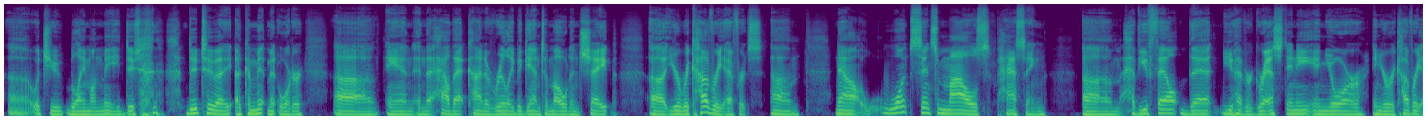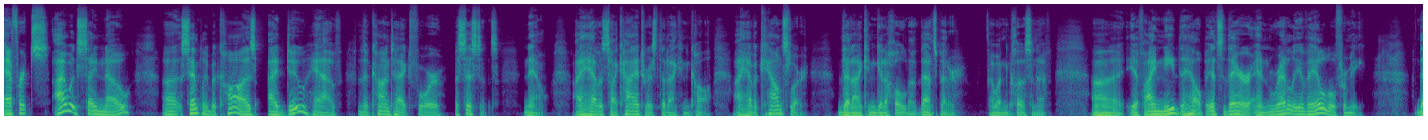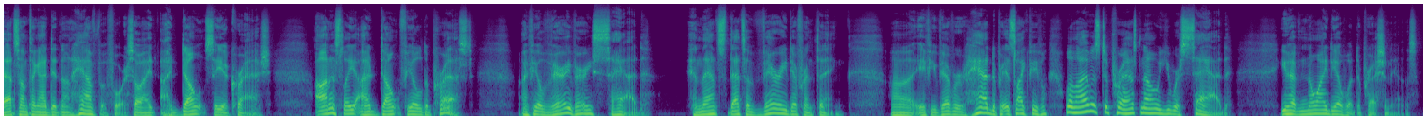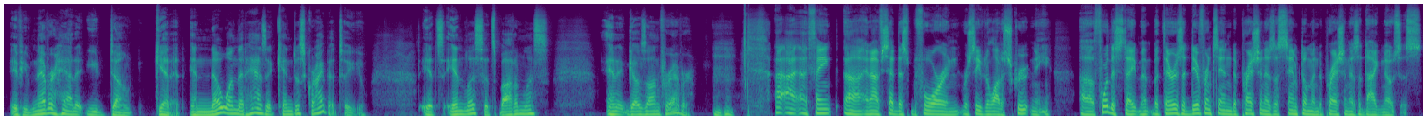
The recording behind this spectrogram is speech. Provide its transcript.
uh, which you blame on me due to, due to a, a commitment order uh, and and that how that kind of really began to mold and shape uh, your recovery efforts. Um, now, once since Miles passing, um, have you felt that you have regressed any in your in your recovery efforts? I would say no, uh, simply because I do have the contact for assistance now. I have a psychiatrist that I can call. I have a counselor that I can get a hold of. That's better. I wasn't close enough. Uh, if I need the help, it's there and readily available for me. That's something I did not have before. So I, I don't see a crash. Honestly, I don't feel depressed. I feel very, very sad. And that's that's a very different thing. Uh, if you've ever had depression, it's like people, well, I was depressed. No, you were sad. You have no idea what depression is. If you've never had it, you don't get it. And no one that has it can describe it to you. It's endless, it's bottomless, and it goes on forever. Mm-hmm. I, I, think, uh, and I've said this before and received a lot of scrutiny uh, for this statement, but there is a difference in depression as a symptom and depression as a diagnosis.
